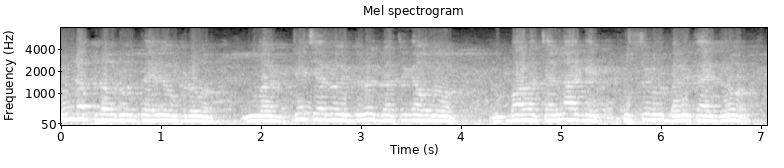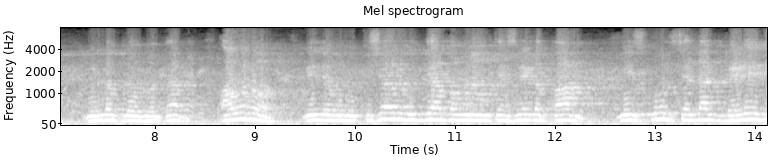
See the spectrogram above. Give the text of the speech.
ಗುಂಡಪ್ಪನವರು ಅಂತ ಹೇಳಿ ಒಬ್ಬರು ಟೀಚರು ಇದ್ದರು ಜೊತೆಗೆ ಅವರು ಭಾಳ ಚೆನ್ನಾಗಿ ಪುಸ್ತಕಗಳು ಬರೀತಾ ಇದ್ರು ಗುಂಡಪ್ಪನವರು ಅಂತ. ಅವರು ಇಲ್ಲಿ ಒಂದು ಕಿಶೋರ ವಿದ್ಯಾಭವನ ಅಂತ ಹೆಸರಿಡಪ್ಪ, ಈ ಸ್ಕೂಲ್ ಚೆನ್ನಾಗಿ ಅಂತ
